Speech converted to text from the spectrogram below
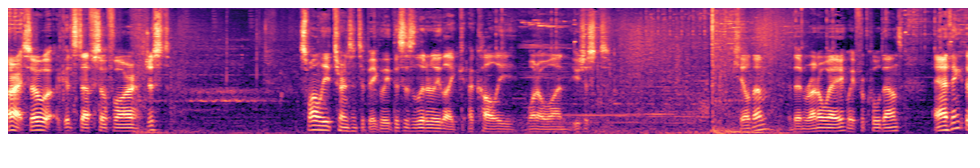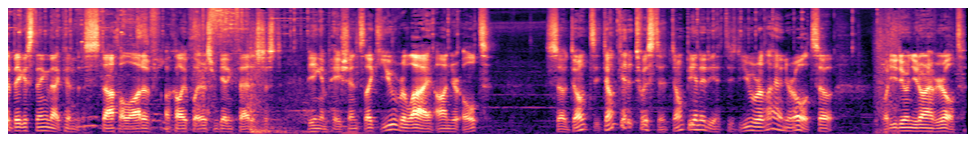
Alright, so good stuff so far. Just small lead turns into big lead. This is literally like Akali 101. You just kill them, and then run away, wait for cooldowns. And I think the biggest thing that can stop a lot of Akali players from getting fed is just being impatient. Like you rely on your ult, so don't don't get it twisted. Don't be an idiot. You rely on your ult. So what do you do when you don't have your ult?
